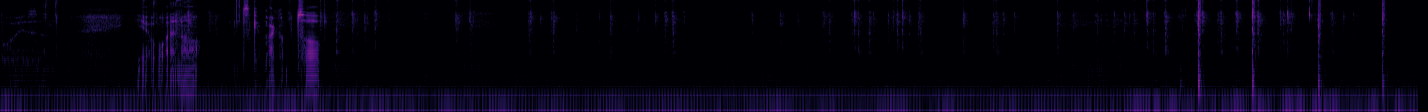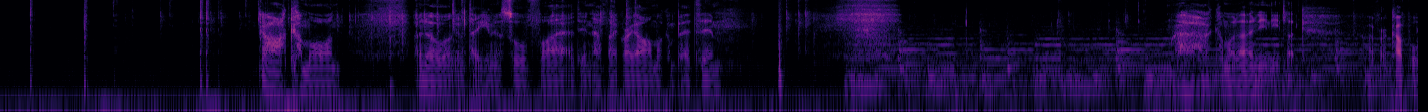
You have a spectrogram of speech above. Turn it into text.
Poison. Yeah, why not? Let's get back up top. Ah, oh, come on. I know I wasn't going to take him in a sword fight. I didn't have that great armor compared to him. Ah, come on, I only need like over a couple,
